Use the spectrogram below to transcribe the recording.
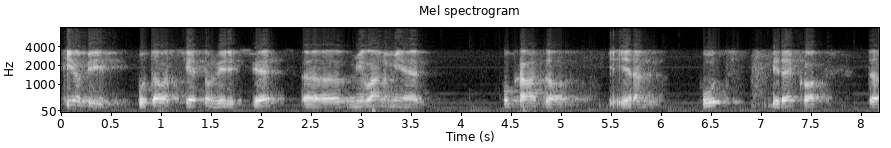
htio bi putovati svijetom, vidjeti svijet. E, Milano mi je pokazao jedan put, bi rekao, da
